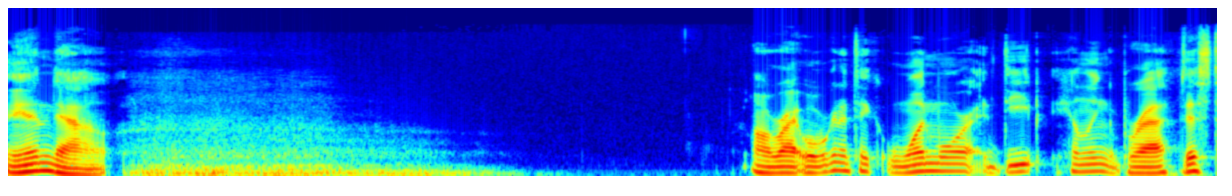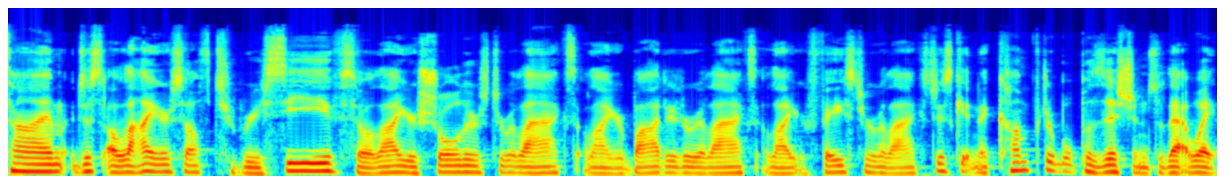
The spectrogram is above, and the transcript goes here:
And out. All right, well, we're going to take one more deep healing breath. This time, just allow yourself to receive. So, allow your shoulders to relax, allow your body to relax, allow your face to relax. Just get in a comfortable position so that way,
